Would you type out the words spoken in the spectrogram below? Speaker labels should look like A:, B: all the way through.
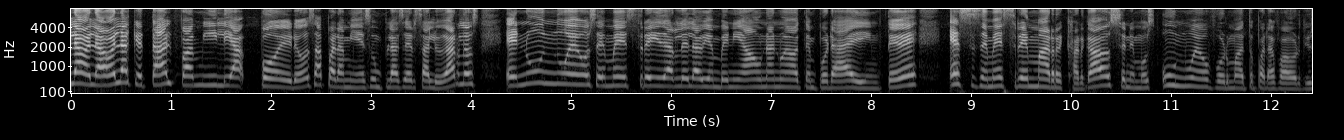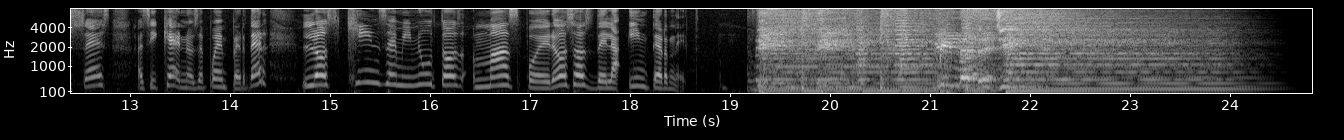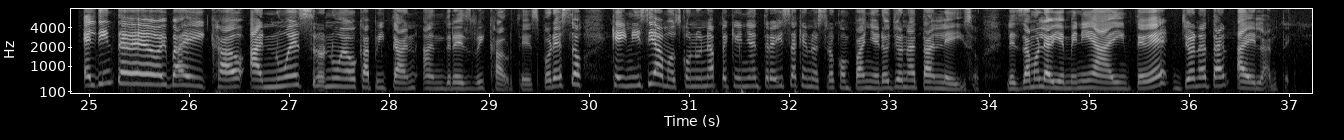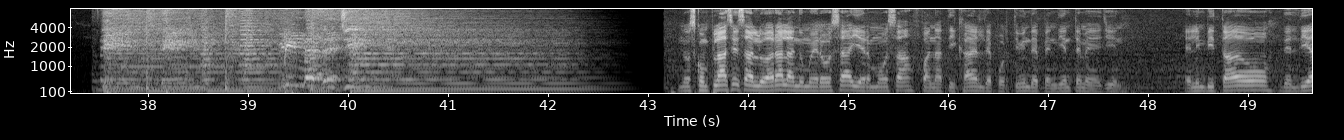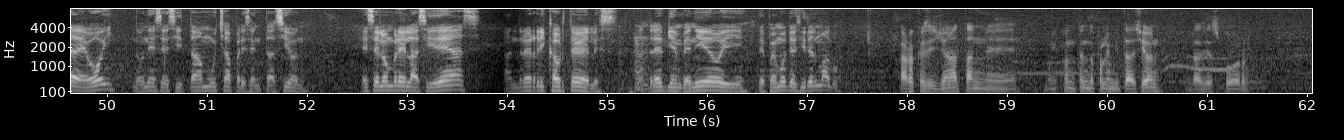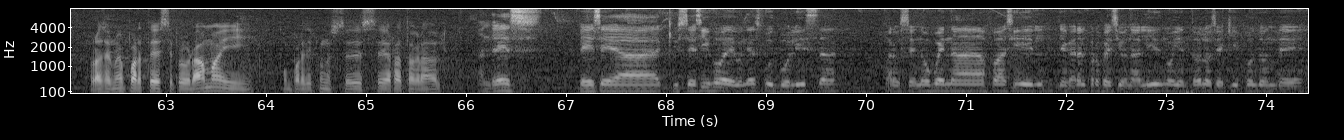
A: Hola, hola, hola, ¿qué tal familia poderosa? Para mí es un placer saludarlos en un nuevo semestre y darle la bienvenida a una nueva temporada de IMTV. Este semestre más recargados, tenemos un nuevo formato para favor de ustedes, así que no se pueden perder los 15 minutos más poderosos de la internet. El DIN TV de hoy va dedicado a nuestro nuevo capitán Andrés Ricaurte. Es por esto que iniciamos con una pequeña entrevista que nuestro compañero Jonathan le hizo. Les damos la bienvenida a DIN TV. Jonathan, adelante.
B: Nos complace saludar a la numerosa y hermosa fanática del Deportivo Independiente Medellín. El invitado del día de hoy no necesita mucha presentación. Es el hombre de las ideas Andrés Ricaurte Vélez. Andrés, bienvenido y te podemos decir el mago.
C: Claro que sí, Jonathan, eh, muy contento por la invitación. Gracias por, por hacerme parte de este programa y compartir con ustedes este rato agradable.
B: Andrés, pese a que usted es hijo de un exfutbolista, para usted no fue nada fácil llegar al profesionalismo y en todos los equipos donde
